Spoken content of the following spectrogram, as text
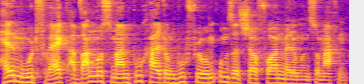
Helmut fragt, ab wann muss man Buchhaltung, Buchführung, Umsatzsteuer, Voranmeldung und so machen?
